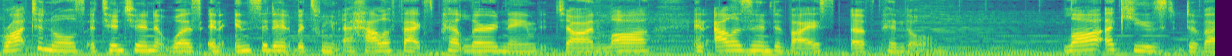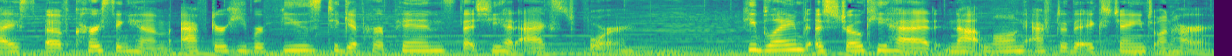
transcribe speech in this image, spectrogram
Brought to Nowell's attention was an incident between a Halifax peddler named John Law and Alison Device of Pendle. Law accused Device of cursing him after he refused to give her pins that she had asked for. He blamed a stroke he had not long after the exchange on her.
